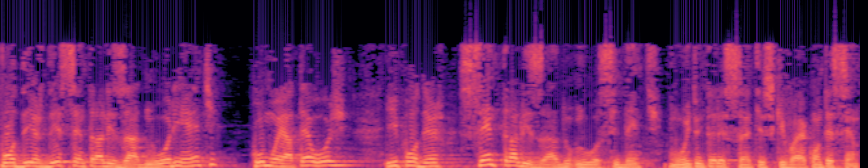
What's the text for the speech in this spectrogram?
Poder descentralizado no Oriente, como é até hoje, e poder centralizado no Ocidente. Muito interessante isso que vai acontecendo.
